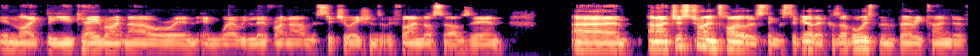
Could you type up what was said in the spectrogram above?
in like the UK right now or in in where we live right now and the situations that we find ourselves in. Um, and I just try and tie all those things together because I've always been very kind of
